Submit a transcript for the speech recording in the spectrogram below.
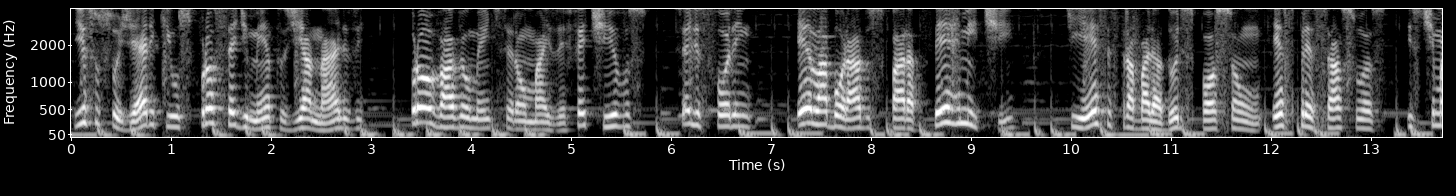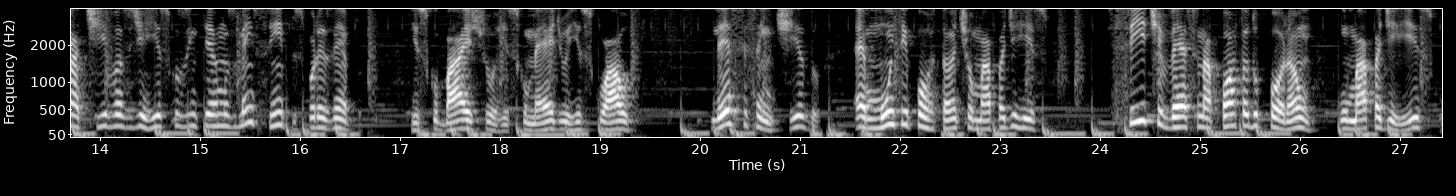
Isso sugere que os procedimentos de análise provavelmente serão mais efetivos se eles forem elaborados para permitir que esses trabalhadores possam expressar suas estimativas de riscos em termos bem simples, por exemplo, risco baixo, risco médio e risco alto. Nesse sentido, é muito importante o mapa de risco. Se tivesse na porta do porão um mapa de risco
